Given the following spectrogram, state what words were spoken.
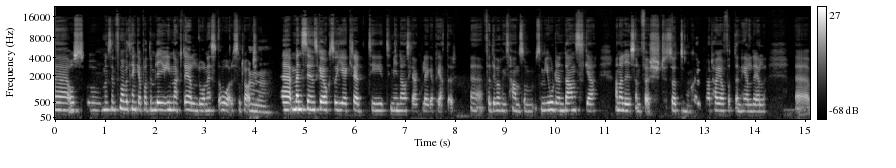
Uh, och så, men sen får man väl tänka på att den blir ju inaktuell då nästa år såklart. Mm. men sen ska jag också ge cred till, till min danska kollega Peter Eh, för det var faktiskt han som, som gjorde den danska analysen först. Så att mm. självklart har jag fått en hel del eh,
